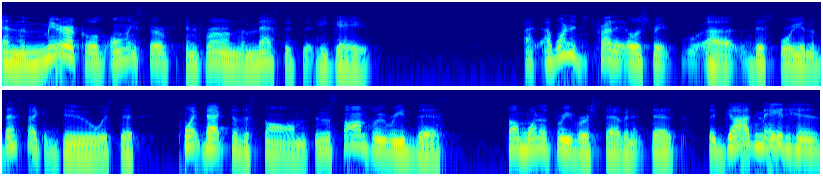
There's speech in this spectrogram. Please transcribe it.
and the miracles only serve to confirm the message that he gave. I, I wanted to try to illustrate uh, this for you, and the best I could do was to point back to the Psalms. In the Psalms, we read this Psalm 103, verse 7. It says, that God made his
